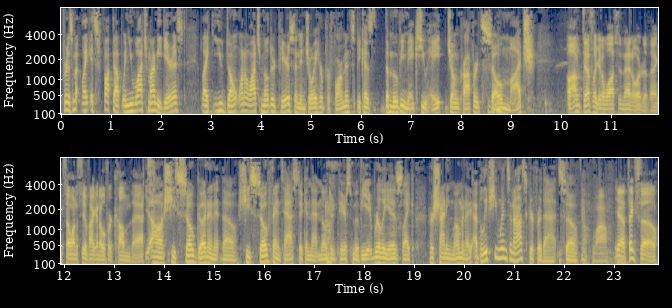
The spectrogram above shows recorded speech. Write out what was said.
for as much, like, it's fucked up. When you watch Mommy Dearest, like, you don't want to watch Mildred Pierce and enjoy her performance because the movie makes you hate Joan Crawford so much. Oh, I'm definitely going to watch it in that order because I want to see if I can overcome that. Oh, she's so good in it though. She's so fantastic in that Mildred Pierce movie. It really is like her shining moment. I, I believe she wins an Oscar for that. So, oh, wow. Yeah, I think so.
